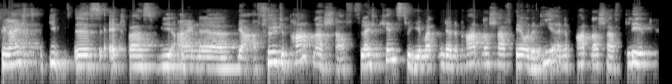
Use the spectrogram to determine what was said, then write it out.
Vielleicht gibt es etwas wie eine ja, erfüllte Partnerschaft. Vielleicht kennst du jemanden, der eine Partnerschaft, der oder die eine Partnerschaft lebt,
